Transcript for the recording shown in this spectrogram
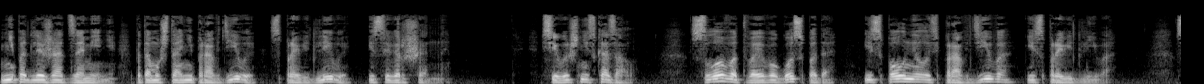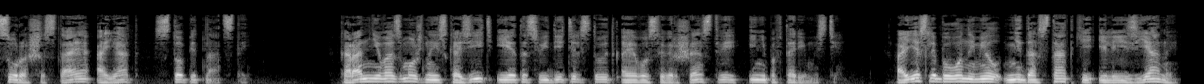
не подлежат замене, потому что они правдивы, справедливы и совершенны. Всевышний сказал, «Слово твоего Господа исполнилось правдиво и справедливо». Сура 6, аят 115. Коран невозможно исказить, и это свидетельствует о его совершенстве и неповторимости. А если бы он имел недостатки или изъяны,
